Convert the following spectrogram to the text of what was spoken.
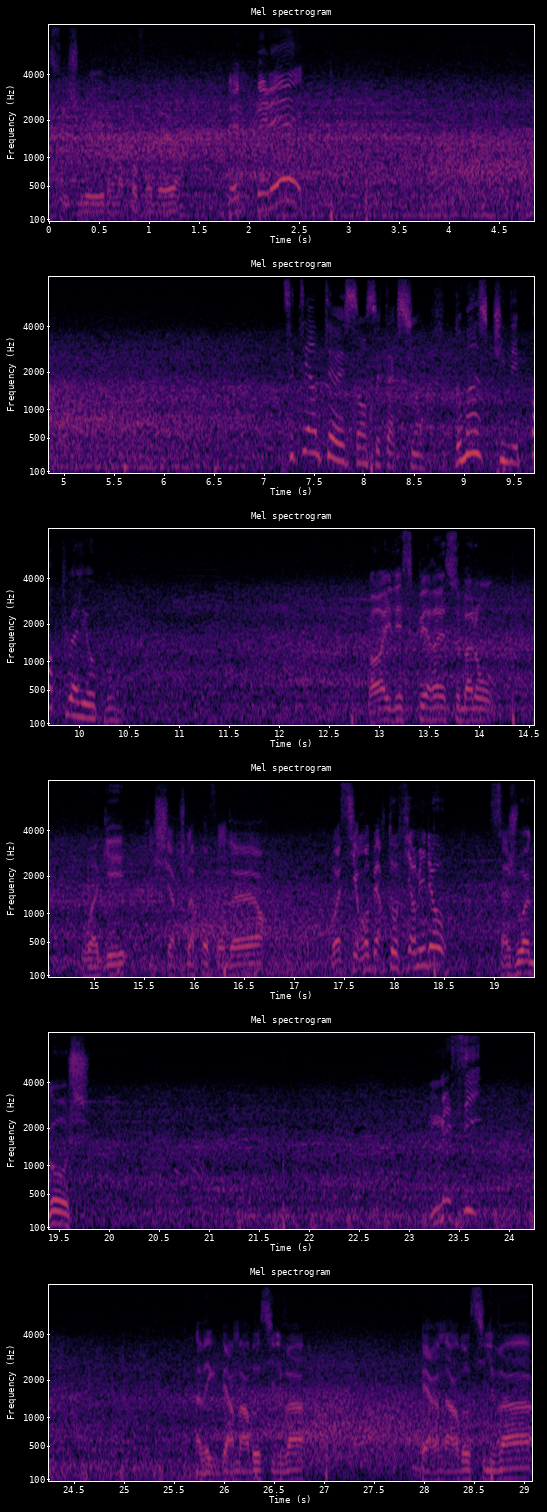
C'est joué dans la profondeur. Dembélé C'était intéressant cette action. Dommage qu'il n'ait pas pu aller au bout. Oh, il espérait ce ballon. Wagé qui cherche la profondeur. Voici Roberto Firmino. Ça joue à gauche. Messi. Avec Bernardo Silva. Bernardo Silva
